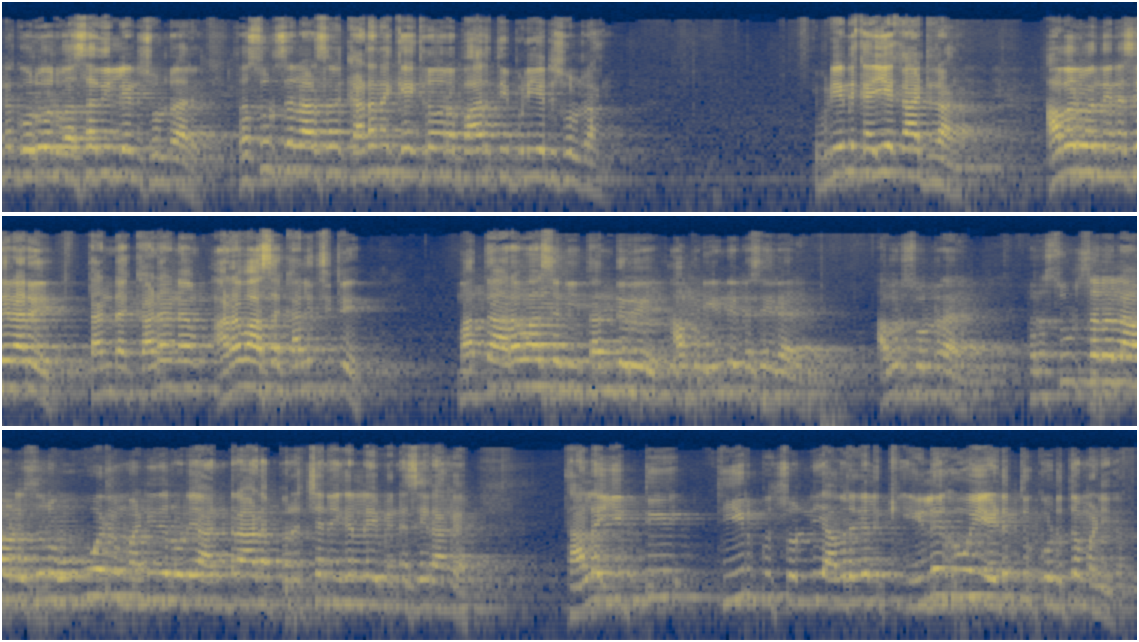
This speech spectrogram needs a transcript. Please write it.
எனக்கு ஒரு ஒரு வசதி இல்லைன்னு சொல்கிறாரு ரசூல் சல்லாஹ் கடனை கேட்குறவரை பார்த்து இப்படி என்று சொல்கிறாங்க இப்படின்னு கையை காட்டுறாங்க. அவர் வந்து என்ன செய்கிறாரு தண்ட கடனை அரவாசை கழிச்சிட்டு மற்ற அரவாசை நீ தந்துரு அப்படின்னு என்ன செய்கிறாரு அவர் சொல்கிறாரு இப்ப ரசூல் சல்லா அலுவலம் ஒவ்வொரு மனிதருடைய அன்றாட பிரச்சனைகள்லையும் என்ன செய்கிறாங்க தலையிட்டு தீர்ப்பு சொல்லி அவர்களுக்கு இலகுவை எடுத்து கொடுத்த மனிதன்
